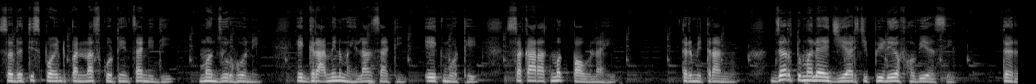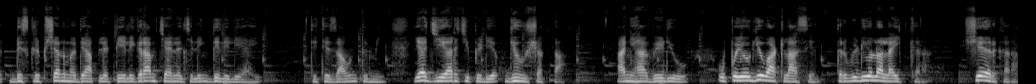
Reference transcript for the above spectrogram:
सदतीस पॉईंट पन्नास कोटींचा निधी मंजूर होणे हे ग्रामीण महिलांसाठी एक मोठे सकारात्मक पाऊल आहे. तर मित्रांनो जर तुम्हाला या जी आरची पी डी एफ हवी असेल तर डिस्क्रिप्शनमध्ये आपल्या टेलिग्राम चॅनलची लिंक दिलेली आहे. तिथे जाऊन तुम्ही या जी आरची पी डी एफ घेऊ शकता. आणि हा व्हिडिओ उपयोगी वाटला असेल तर व्हिडिओला लाईक करा शेअर करा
